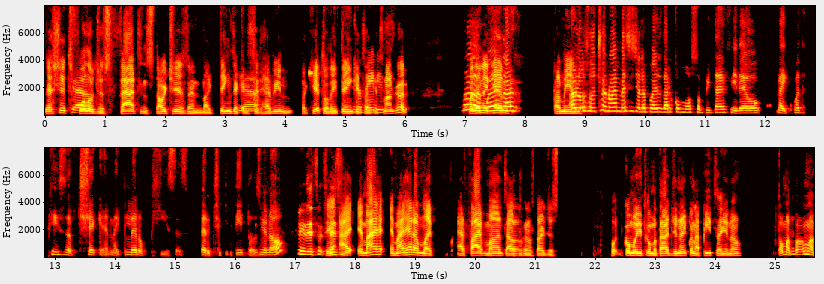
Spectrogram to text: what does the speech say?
That shit's full of just fats and starches and like things that can Yeah. sit heavy in the kids, so they think The it's like it's not babies. good. But then again, dar- I mean, a los ocho, nueve meses ya le puedes dar como sopita de fideo, like with pieces of chicken, like little pieces, pero chiquititos, you know? See, this, see, this- I in my in my head, I'm like, at five months, I was gonna start just put como como estaba Junior con la pizza, you know. Toma, toma.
